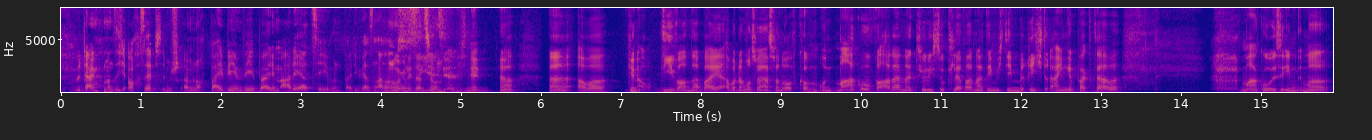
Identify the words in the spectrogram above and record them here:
Dafür bedankt man sich auch selbst im Schreiben noch bei BMW, bei dem ADAC und bei diversen anderen Muss Organisationen. Ich jetzt ja nicht nennen. Ja? Äh, aber Genau, die waren dabei, aber da muss man erstmal drauf kommen. Und Marco war da natürlich so clever, nachdem ich den Bericht reingepackt habe, Marco ist eben immer,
